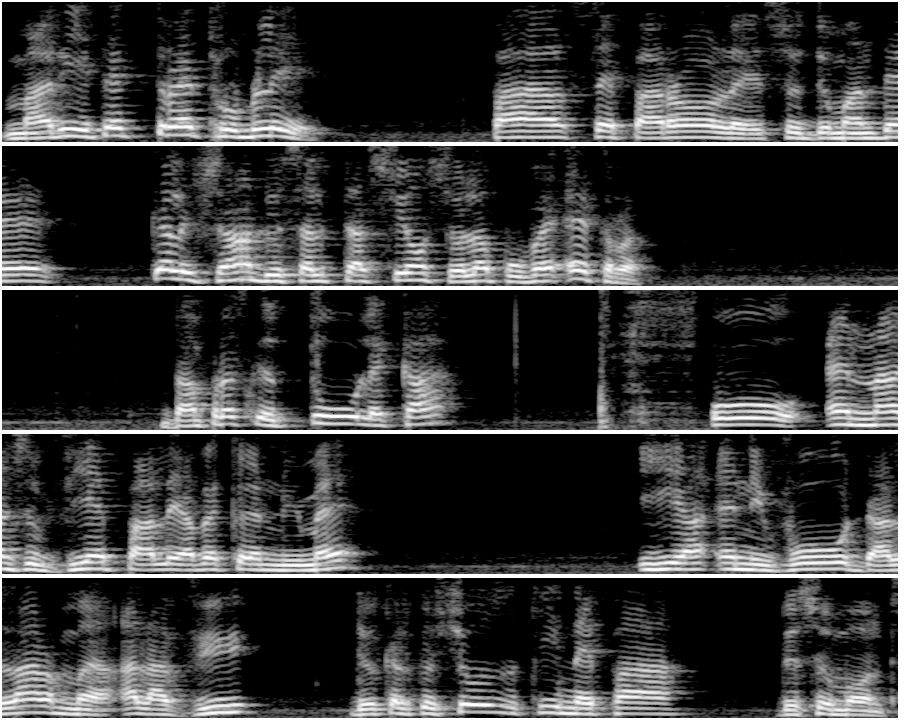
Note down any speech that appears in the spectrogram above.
Marie était très troublée par ces paroles et se demandait quel genre de salutation cela pouvait être. Dans presque tous les cas où un ange vient parler avec un humain, il y a un niveau d'alarme à la vue de quelque chose qui n'est pas de ce monde.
